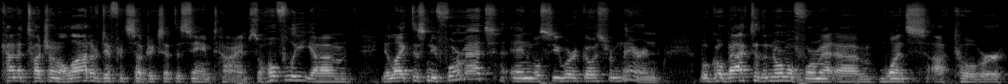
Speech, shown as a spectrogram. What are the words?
kind of touch on a lot of different subjects at the same time. So hopefully um, you like this new format and we'll see where it goes from there. And we'll go back to the normal format um, once October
